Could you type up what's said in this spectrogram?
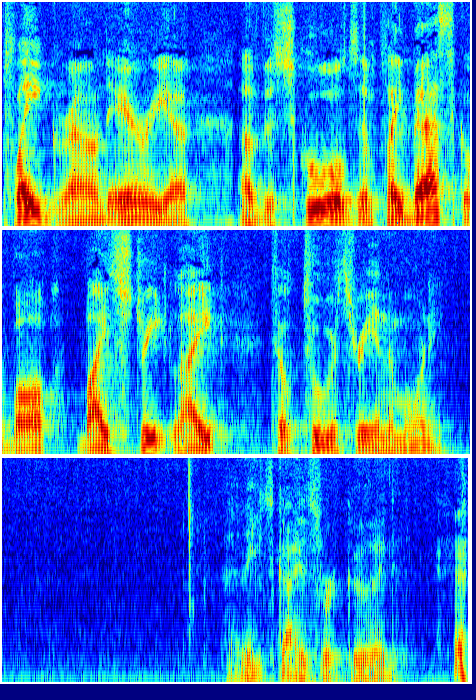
playground area of the schools and play basketball by streetlight till two or three in the morning. And these guys were good.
